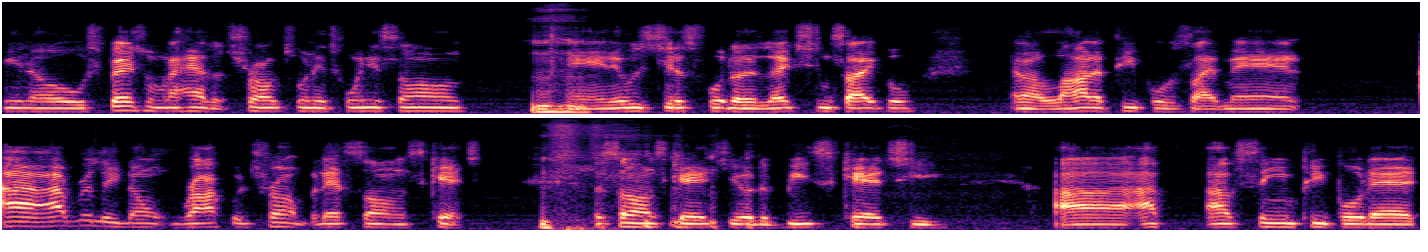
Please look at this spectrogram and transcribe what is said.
you know, especially when I had a Trump 2020 song, mm-hmm. and it was just for the election cycle, and a lot of people was like, man, I, I really don't rock with Trump, but that song's catchy. The song's catchy or the beat's catchy. Uh, I've I've seen people that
